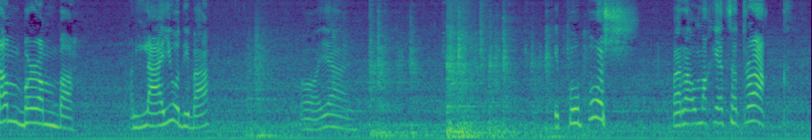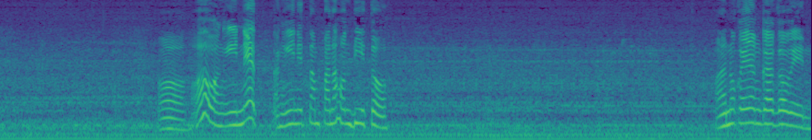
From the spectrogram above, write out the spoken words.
Tambaramba. Ang layo, di ba? Oh, ayan. Ipupush para umakyat sa truck. Oh, oh, ang init. Ang init ng panahon dito. Ano kayang gagawin?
